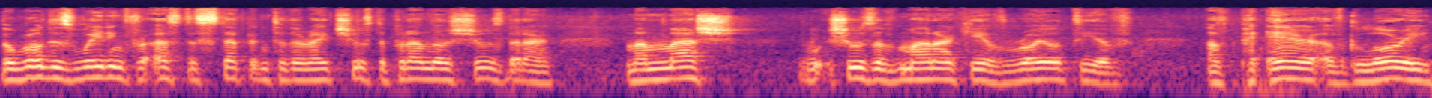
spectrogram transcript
the world is waiting for us to step into the right shoes, to put on those shoes that are mamash, shoes of monarchy, of royalty, of, of pe'er, of glory.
